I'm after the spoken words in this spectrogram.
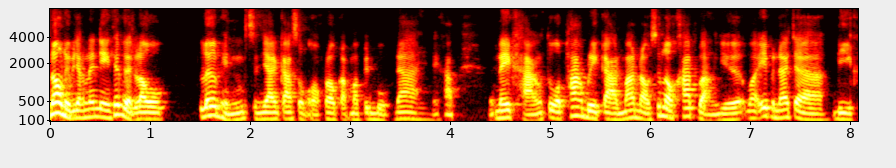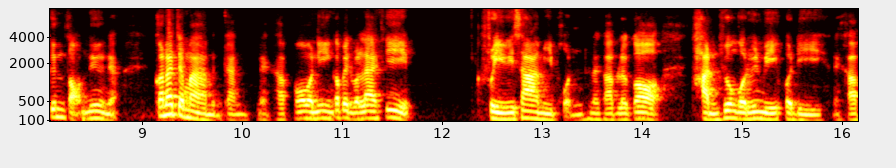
นอกเหนือจากนั้นเองถ้าเกิดเรา เริ่มเห็นสัญญาณการส่งออกเรากลับมาเป็นบวกได้นะครับ ในขางตัวภาคบริการบ้านเราซึ่งเราคาดหวังเยอะว่าเอ๊ะมันน่าจะดีขึ้นต่อเนื่องเนี่ยก็น่าจะมาเหมือนกันนะครับ เพราะวันนี้ก็เป็นวันแรกที่ฟรีวีซ่ามีผลนะครับ แล้วก็ทันช่วงโกลเด้นวีคพอดีนะครับ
